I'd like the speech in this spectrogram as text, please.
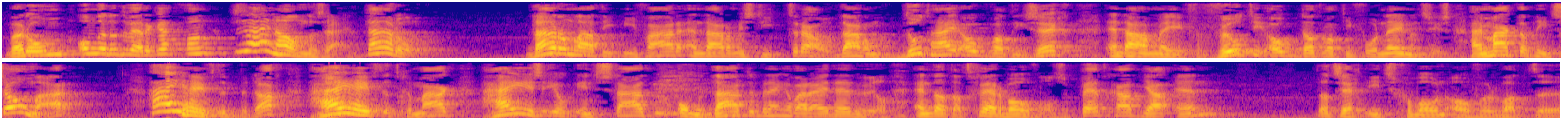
Waarom? Omdat het werken van zijn handen zijn. Daarom. Daarom laat hij het niet varen en daarom is hij trouw. Daarom doet hij ook wat hij zegt en daarmee vervult hij ook dat wat hij voornemens is. Hij maakt dat niet zomaar. Hij heeft het bedacht. Hij heeft het gemaakt. Hij is ook in staat om het daar te brengen waar hij het hebben wil. En dat dat ver boven onze pet gaat, ja en? Dat zegt iets gewoon over wat, uh,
